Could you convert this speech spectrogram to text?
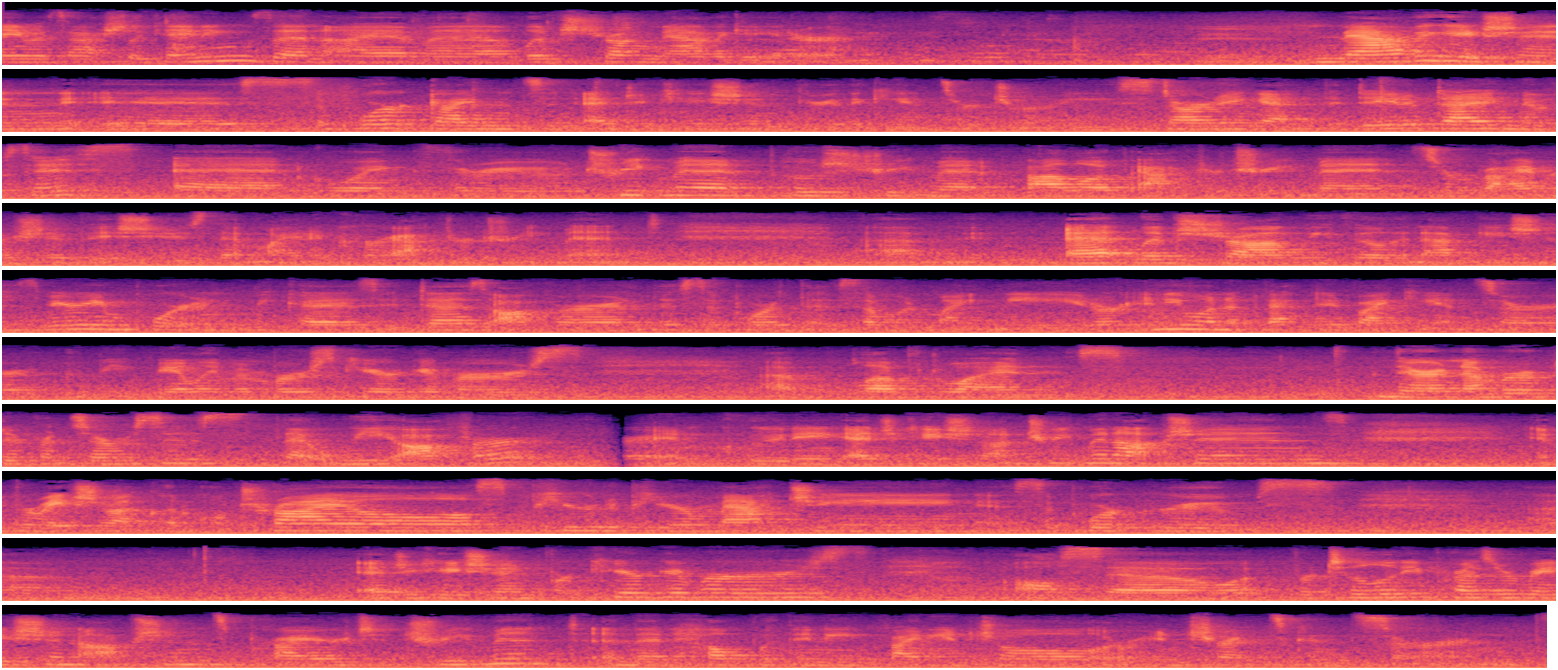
name is Ashley Canings and I am a Livestrong navigator. Navigation is support, guidance, and education through the cancer journey, starting at the date of diagnosis and going through treatment, post treatment, follow up after treatment, survivorship issues that might occur after treatment. Um, at Livestrong, we feel that navigation is very important because it does offer the support that someone might need or anyone affected by cancer. It could be family members, caregivers, um, loved ones. There are a number of different services that we offer, including education on treatment options, information on clinical trials, peer to peer matching, support groups, um, education for caregivers, also fertility preservation options prior to treatment, and then help with any financial or insurance concerns.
